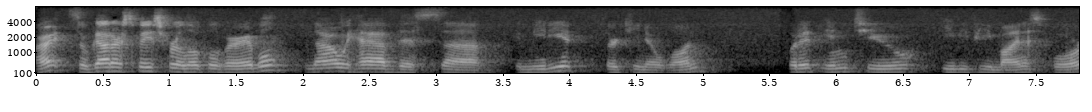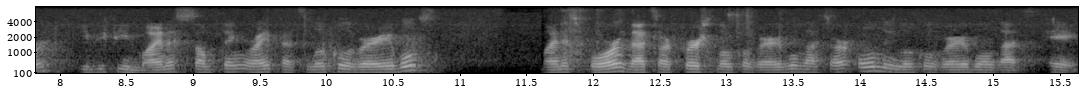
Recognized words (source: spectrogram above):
All right, so got our space for a local variable. Now we have this uh, immediate 1301. Put it into EBP minus 4, EBP minus something, right? That's local variables. Minus 4, that's our first local variable. That's our only local variable, that's A.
